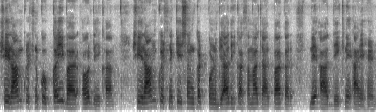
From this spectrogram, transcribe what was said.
श्री रामकृष्ण को कई बार और देखा। श्री रामकृष्ण की संकटपूर्ण व्याधि का समाचार पाकर वे आज देखने आए हैं।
